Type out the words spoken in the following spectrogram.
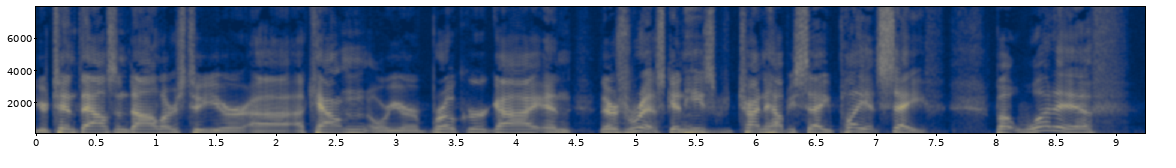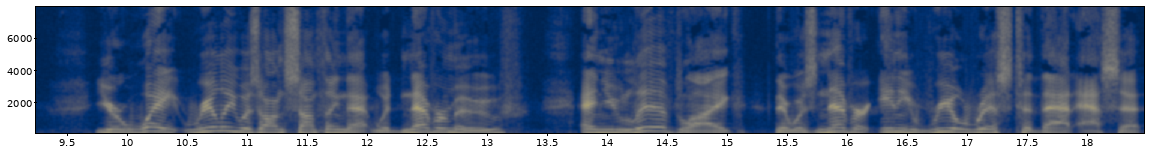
your $10,000 to your uh, accountant or your broker guy, and there's risk. And he's trying to help you say, play it safe. But what if your weight really was on something that would never move, and you lived like there was never any real risk to that asset.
